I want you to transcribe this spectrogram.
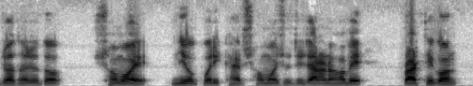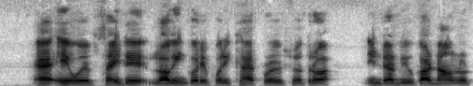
যথাযথ সময়ে নিয়োগ পরীক্ষার সময়সূচি জানানো হবে। প্রার্থীগণ এই ওয়েবসাইটে লগ করে পরীক্ষার প্রবেশপত্র ইন্টারভিউ কার্ড ডাউনলোড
